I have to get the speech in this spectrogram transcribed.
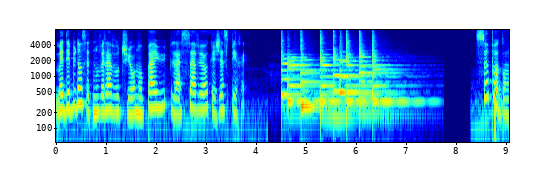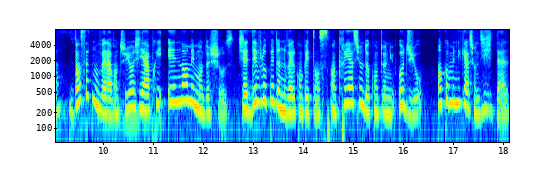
mes débuts dans cette nouvelle aventure n'ont pas eu la saveur que j'espérais. Cependant, dans cette nouvelle aventure, j'ai appris énormément de choses. J'ai développé de nouvelles compétences en création de contenu audio, en communication digitale.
